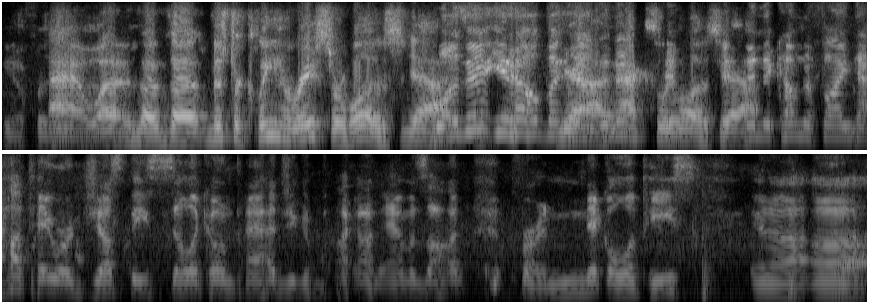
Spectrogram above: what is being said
you know, for the, ah, well, the, the Mr. Clean Eraser was, yeah. Was it? You know, but yeah, yeah it actually then, was, yeah. Then to come to find out they were just these silicone pads you could buy on Amazon for a nickel a piece. And uh, uh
